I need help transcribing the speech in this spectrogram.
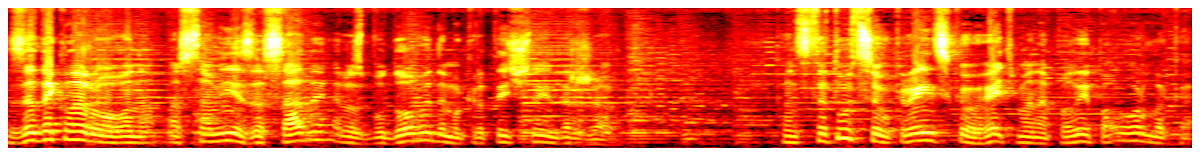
задекларовано основні засади розбудови демократичної держави. Конституція українського гетьмана Пилипа Орлика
